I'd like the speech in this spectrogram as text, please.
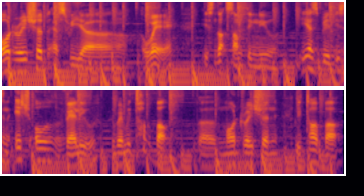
Moderation, as we are aware, is not something new. It has been, it's an age-old value. When we talk about uh, moderation, we talk about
